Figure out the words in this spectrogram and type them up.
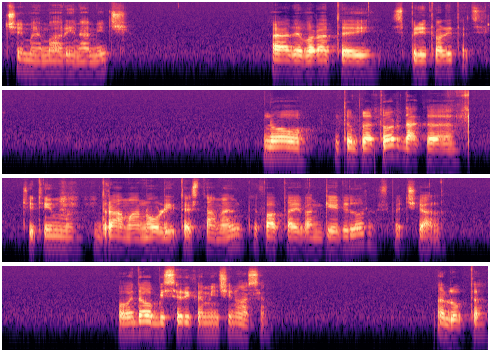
cei mai mari inamici ai adevăratei spiritualități. Nu întâmplător, dacă citim drama Noului Testament, de fapt a Evanghelilor, special, vom vedea o biserică mincinoasă în luptă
